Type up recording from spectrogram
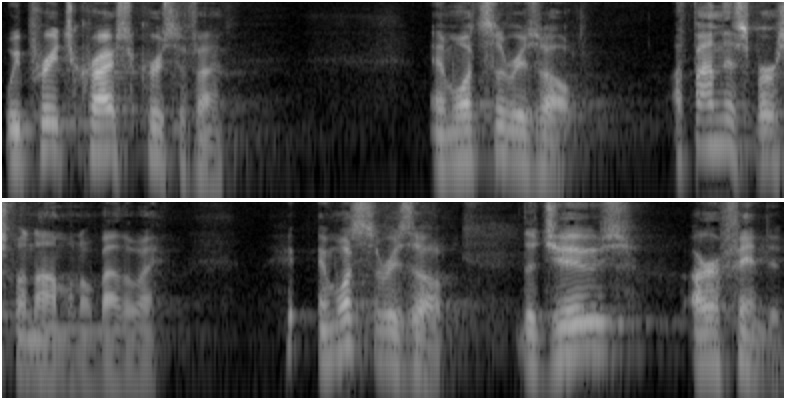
We preach Christ crucified. And what's the result? I find this verse phenomenal, by the way. And what's the result? The Jews are offended.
